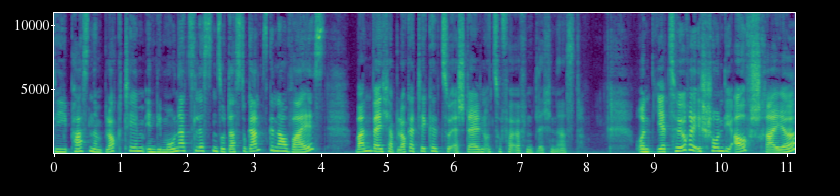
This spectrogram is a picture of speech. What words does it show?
die passenden Blogthemen in die Monatslisten, sodass du ganz genau weißt, wann welcher Blogartikel zu erstellen und zu veröffentlichen ist. Und jetzt höre ich schon die Aufschreie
